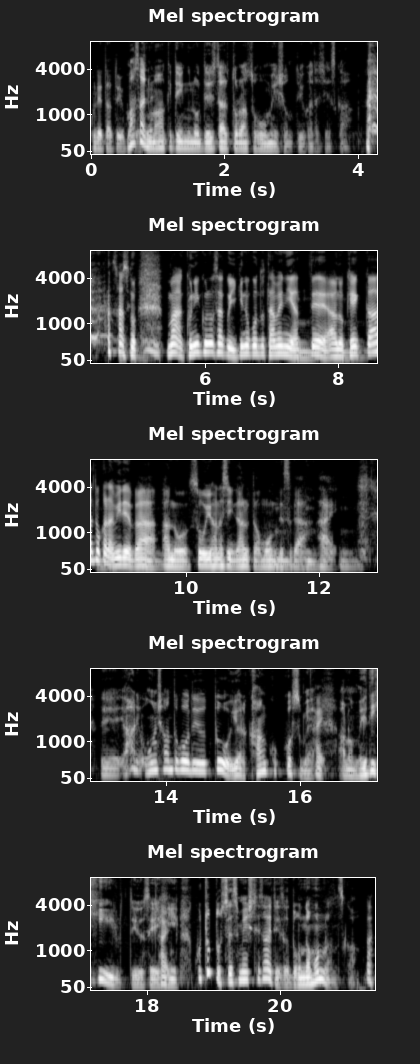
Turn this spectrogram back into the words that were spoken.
くれたということですね。まさにマーケティングのデジタルトランスフォーメーションという形ですかあのまあ苦肉の策生き残るためにやって、うん、あの結果後から見れば、うん、あのそういう話になるとは思うんですが、はい。でやはり御社のところでいうといわゆる韓国コスメ、はい、あのメディヒールっていう製品、はい、これちょっと説明していただいていいですか？どんなものなんですか？あ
